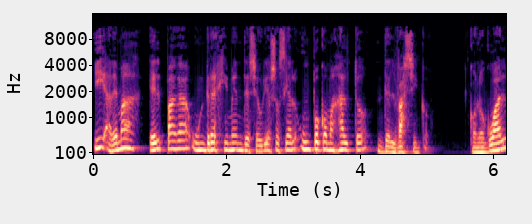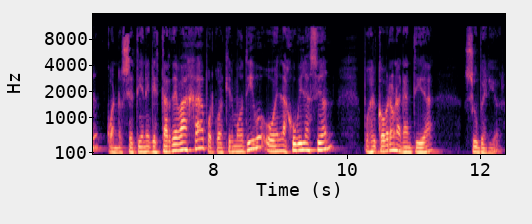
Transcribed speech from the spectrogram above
Y además, él paga un régimen de seguridad social un poco más alto del básico. Con lo cual, cuando se tiene que estar de baja por cualquier motivo o en la jubilación, pues él cobra una cantidad superior.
